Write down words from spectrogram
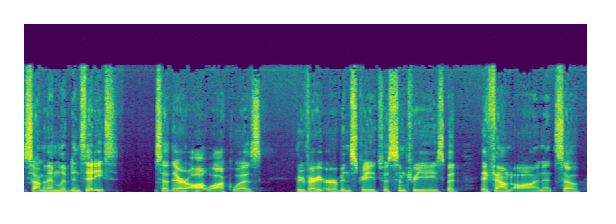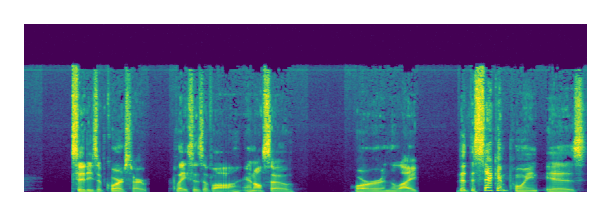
some of them lived in cities. So their awe walk was through very urban streets with some trees, but they found awe in it. So cities, of course, are places of awe and also horror and the like. But the second point is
